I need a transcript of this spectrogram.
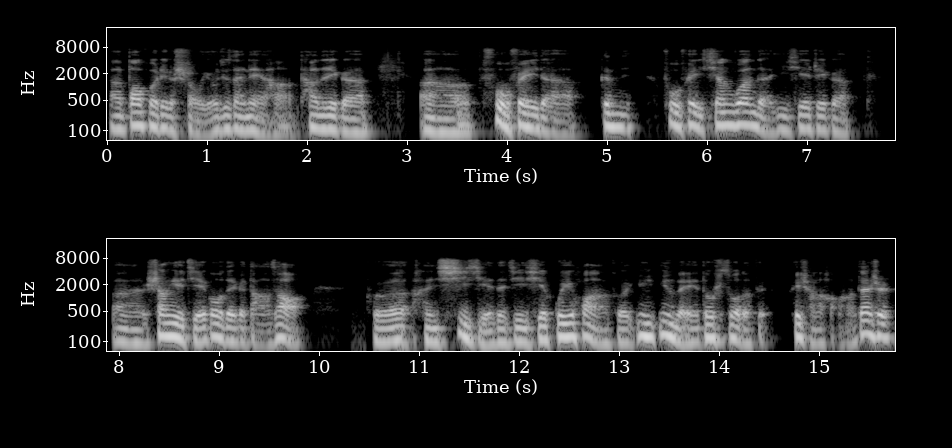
呃，包括这个手游就在内哈，它的这个呃付费的跟付费相关的一些这个呃商业结构的一个打造。和很细节的这些规划和运运维都是做的非非常的好哈，但是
